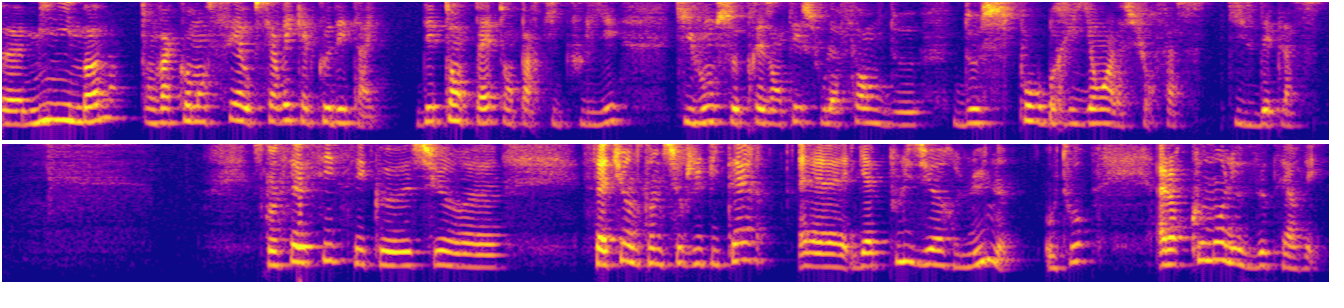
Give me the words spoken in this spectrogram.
euh, minimum, on va commencer à observer quelques détails. Des tempêtes en particulier, qui vont se présenter sous la forme de, de spots brillants à la surface, qui se déplacent. Ce qu'on sait aussi, c'est que sur euh, Saturne comme sur Jupiter, euh, il y a plusieurs lunes autour. Alors comment les observer?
